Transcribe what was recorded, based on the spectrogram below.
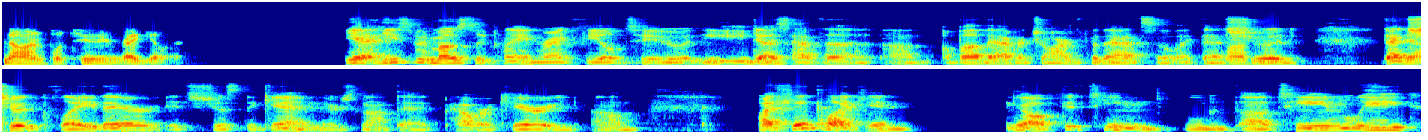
non platoon regular. Yeah, he's been mostly playing right field too, and he, he does have the um, above average arm for that. So like that should that yeah. should play there. It's just again, there's not that power carry. Um, I think like in you know 15 uh, team league,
